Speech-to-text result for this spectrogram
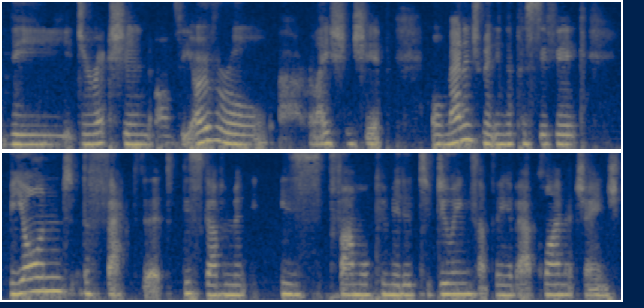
the direction of the overall uh, relationship or management in the Pacific beyond the fact that this government is far more committed to doing something about climate change,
